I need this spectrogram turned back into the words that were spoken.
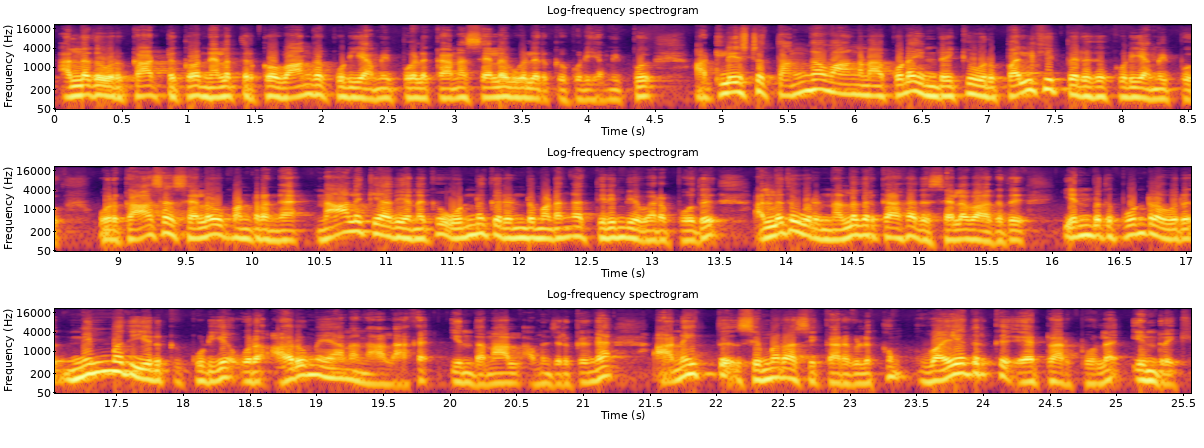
அல்லது ஒரு காட்டுக்கோ நிலத்திற்கோ வாங்கக்கூடிய அமைப்புகளுக்கான செலவுகள் இருக்கக்கூடிய அமைப்பு. அட்லீஸ்ட் தங்கம் வாங்கினா கூட இன்றைக்கு ஒரு பல்கி பெருகக்கூடிய அமைப்பு. ஒரு காசை செலவு பண்ணுறங்க நாளைக்கு அது எனக்கு ஒன்றுக்கு ரெண்டு மடங்காக திரும்பி வரப்போகுது. அல்லது ஒரு நல்லதற்காக அது செலவாகுது. என்பது போன்ற ஒரு நிம்மதி இருக்கக்கூடிய ஒரு அருமையான நாளாக இந்த நாள் அமைஞ்சிருக்குங்க. அனைத்து சிம்மராசிக்காரர்களுக்கும் வயதிற்கு ஏற்றாற் போல இன்றைக்கு.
